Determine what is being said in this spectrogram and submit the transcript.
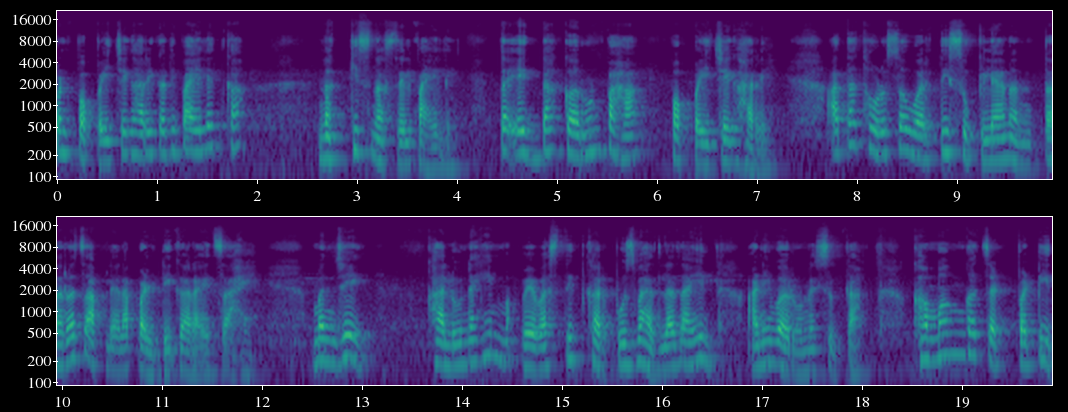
पण पपईचे घारे कधी पाहिलेत का? नक्कीच नसेल पाहिले. तर एकदा करून पहा पपईचे घारे. आता थोडंसं वरती सुकल्यानंतरच आपल्याला पलटी करायचं आहे. म्हणजे खालूनही व्यवस्थित खरपूस भाजला जाईल आणि वरूनसुद्धा खमंग चटपटीत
